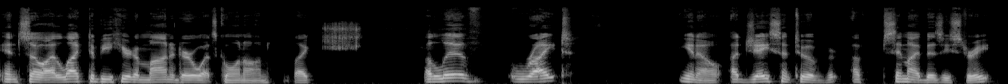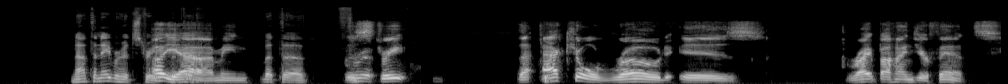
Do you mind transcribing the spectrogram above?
and so I like to be here to monitor what's going on. Like, I live right, you know, adjacent to a, a semi-busy street, not the neighborhood street. Oh yeah. the, I mean, but the the through- street the actual road is right behind your fence.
